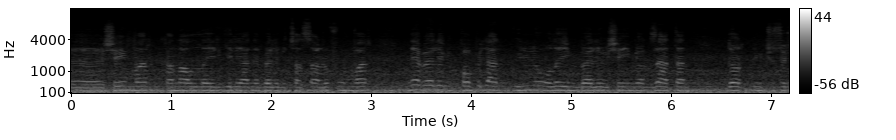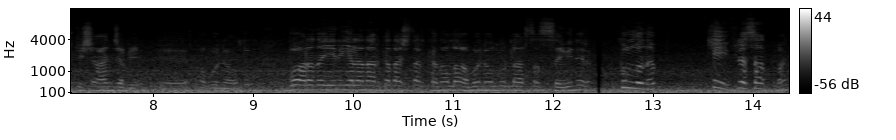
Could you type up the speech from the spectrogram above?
e, şeyim var kanalla ilgili yani böyle bir tasarrufum var ne böyle bir popüler ünlü olayım böyle bir şeyim yok. Zaten 4000 küsür kişi anca bir e, abone olduk bu arada yeni gelen arkadaşlar kanala abone olurlarsa sevinirim kullanıp keyifle satmak.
